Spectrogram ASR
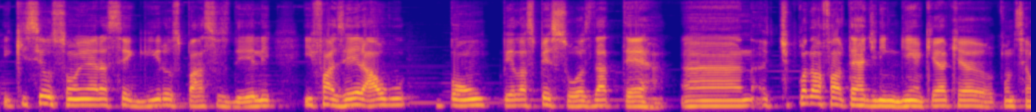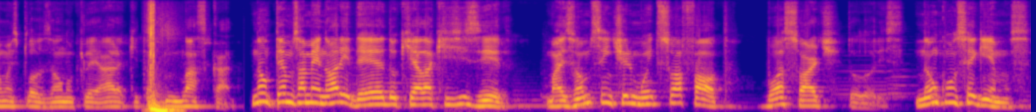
e que seu sonho era seguir os passos dele e fazer algo bom pelas pessoas da Terra. Ah, tipo, quando ela fala terra de ninguém aqui, é que aconteceu uma explosão nuclear aqui, tá tudo lascado. Não temos a menor ideia do que ela quis dizer, mas vamos sentir muito sua falta. Boa sorte, Dolores. Não conseguimos.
